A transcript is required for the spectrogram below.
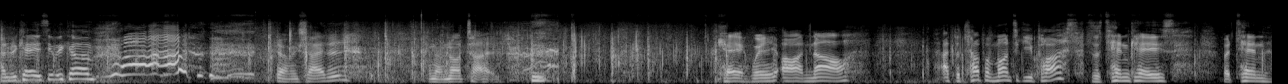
100Ks, here we come. yeah, I'm excited and I'm not tired. okay, we are now at the top of Montague Pass. It's 10 Ks, but 10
